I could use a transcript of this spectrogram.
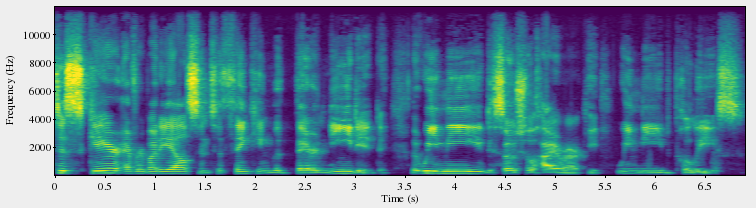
to scare everybody else into thinking that they're needed, that we need social hierarchy, we need police.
